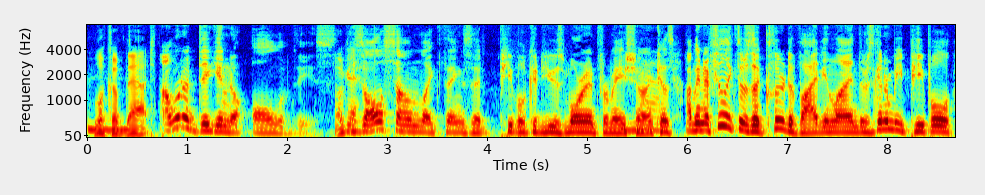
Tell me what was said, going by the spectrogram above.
look of mm-hmm. that. I want to dig into all of these. Okay. These all sound like things that people could use more information on. Because, I mean, I feel like there's a clear dividing line. There's going to be people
